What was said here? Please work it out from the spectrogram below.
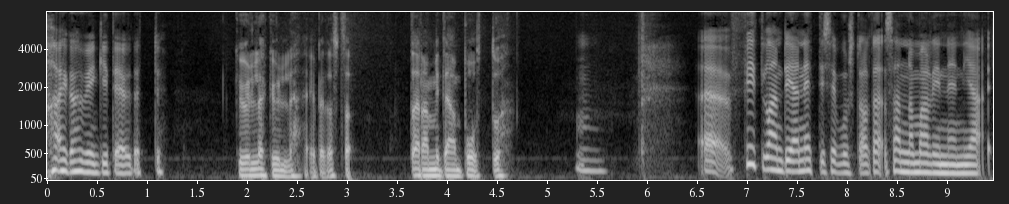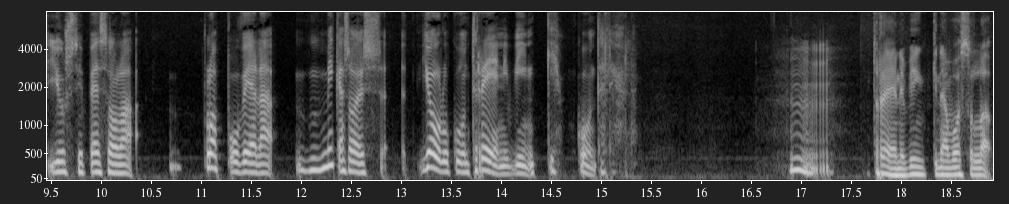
aika hyvin kiteytetty. Kyllä, kyllä. Eipä tuosta taida mitään puuttua. Mm. Fitlandia nettisivustolta Sanna Malinen ja Jussi Pesola. Loppuu vielä, mikä se olisi joulukuun treenivinkki kuuntelijoille? Hmm treenivinkkinä voisi olla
